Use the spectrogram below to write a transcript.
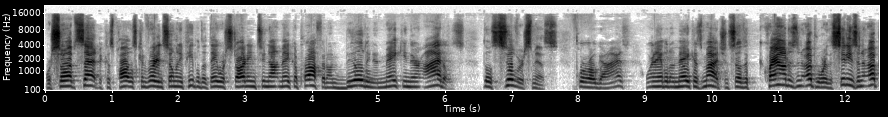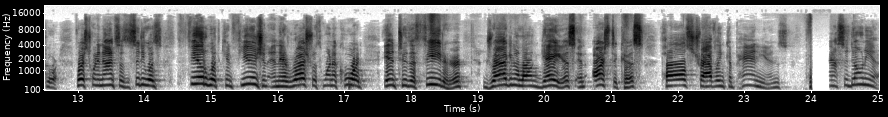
were so upset because Paul was converting so many people that they were starting to not make a profit on building and making their idols. Those silversmiths, poor old guys, weren't able to make as much. And so the crowd is in uproar, the city is in uproar. Verse 29 says the city was filled with confusion and they rushed with one accord into the theater, dragging along Gaius and Aristarchus, Paul's traveling companions from Macedonia.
